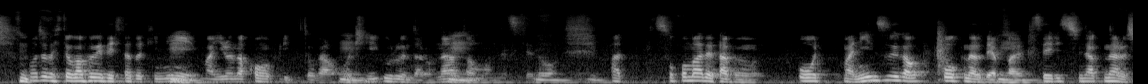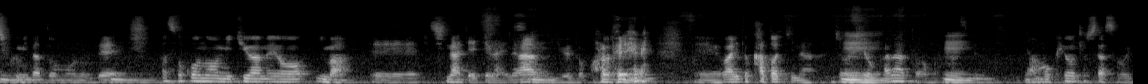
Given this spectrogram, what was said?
もうちょっと人が増えてきたときに、うん。まあいろんなコンフリクトが起きうるんだろうなとは思うんですけど、うん。そこまで多分、大まあ人数が多くなるとやっぱうん。り成立しなくなる仕組みだと思うので、うん。まあ、そこの見極めを今、えーしなきゃいけないなというところで、えー割と過渡期な状況かなとは思いますけど、まあ、目標としてはそういう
